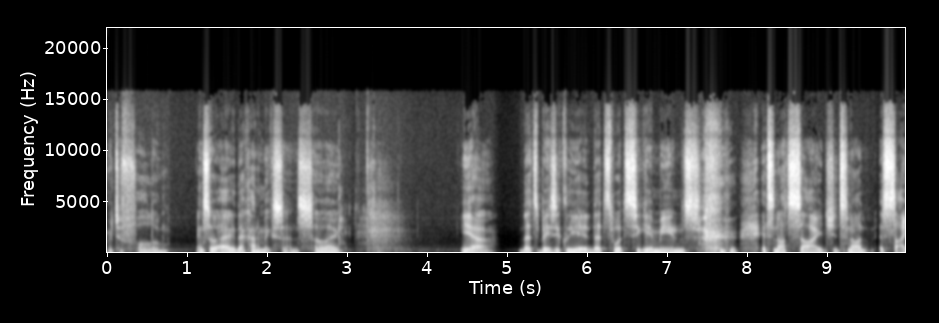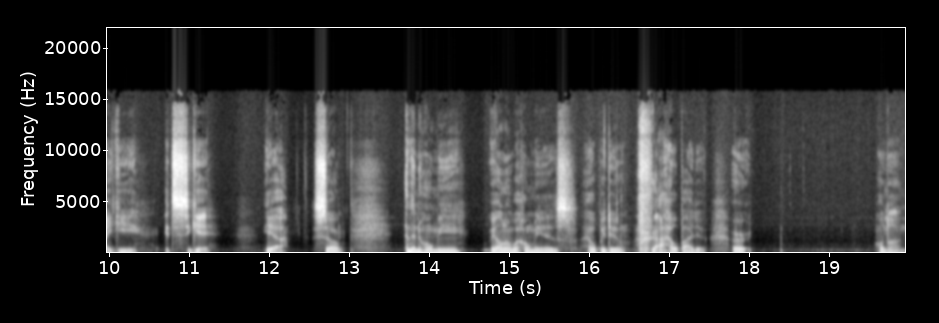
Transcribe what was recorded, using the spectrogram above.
or to follow, and so I, that kind of makes sense. So like, yeah, that's basically it. That's what sige means. it's not sage. It's not a saigi. It's sige. Yeah. So, and then homie. We all know what homie is. I hope we do. I hope I do. Or hold on.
